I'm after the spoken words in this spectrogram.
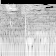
Rich. King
